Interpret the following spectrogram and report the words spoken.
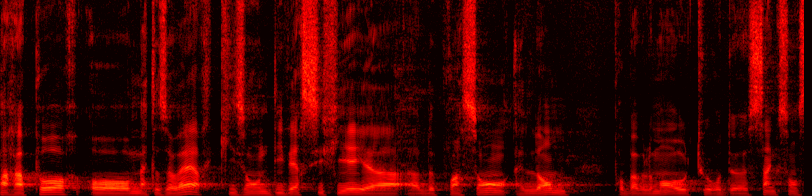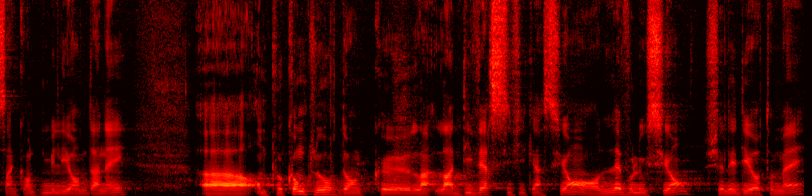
par rapport aux métazoaires qui ont diversifié euh, le poisson et l'homme probablement autour de 550 millions d'années. on peut conclure donc que la, diversification, l'évolution chez les diatomées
